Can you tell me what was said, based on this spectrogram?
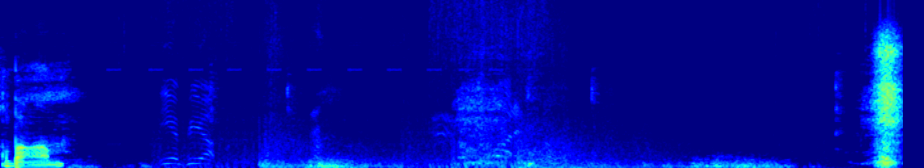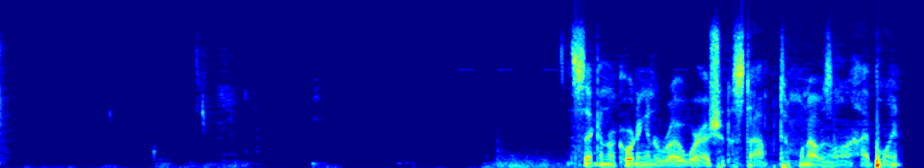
a bomb. Second recording in a row where I should have stopped when I was on a high point.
